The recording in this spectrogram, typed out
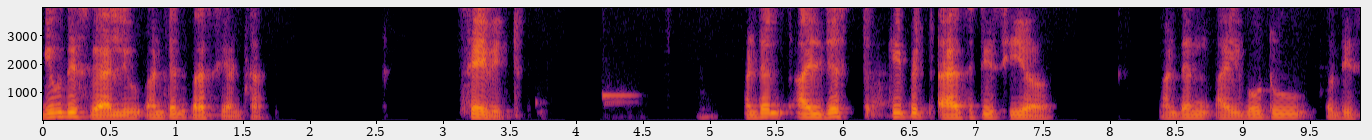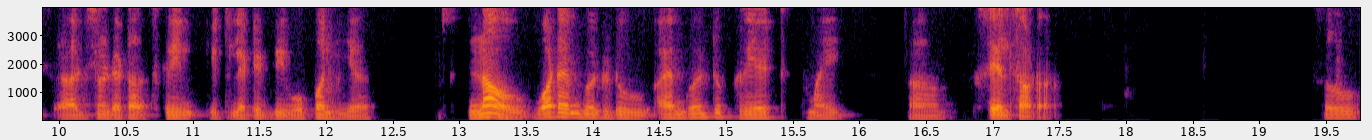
give this value and then press enter. Save it. And then I'll just keep it as it is here and then I'll go to this additional data screen, it, let it be open here. Now, what I'm going to do, I'm going to create my uh, sales order. So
